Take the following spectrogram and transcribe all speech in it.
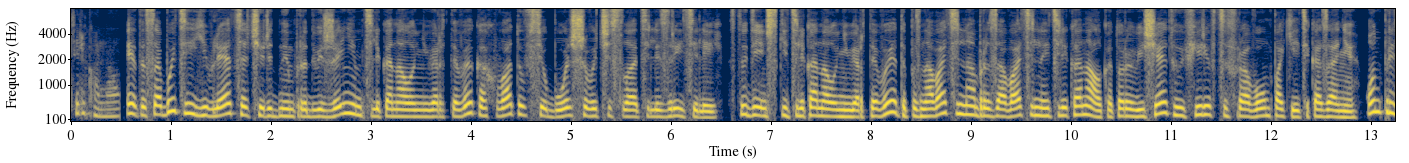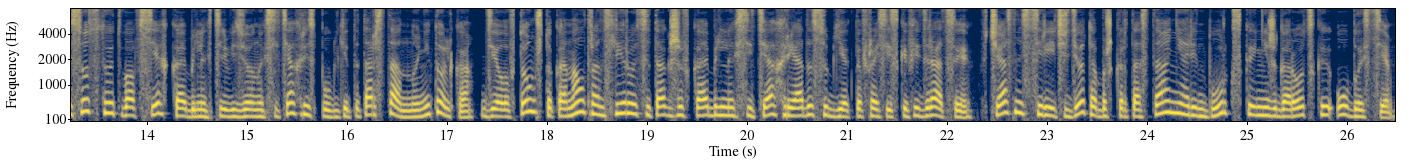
телеканал. Это событие является очередным продвижением телеканала «Универ ТВ» к охвату все большего числа телезрителей. Студенческий телеканал «Универ ТВ» — это познавательно-образовательный телеканал, который вещает в эфире в цифровом пакете Казани. Он присутствует во всех кабельных телевизионных сетях Республики Татарстан, но не только. Дело в том, что канал транслируется также в кабельных сетях ряда субъектов Российской Федерации. В частности, речь идет об Башкортостане, Оренбургской, Нижегородской области,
